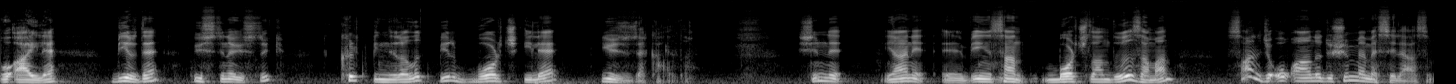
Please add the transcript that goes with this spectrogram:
O aile bir de üstüne üstlük 40 bin liralık bir borç ile yüz yüze kaldı. Şimdi yani e, bir insan borçlandığı zaman sadece o anı düşünmemesi lazım.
